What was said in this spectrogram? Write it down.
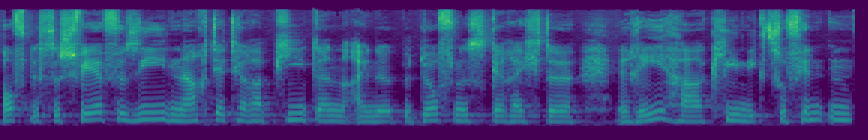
Oft ist es schwer für sie, nach der Therapie dann eine bedürfnisgerechte Reha-Klinik zu finden,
